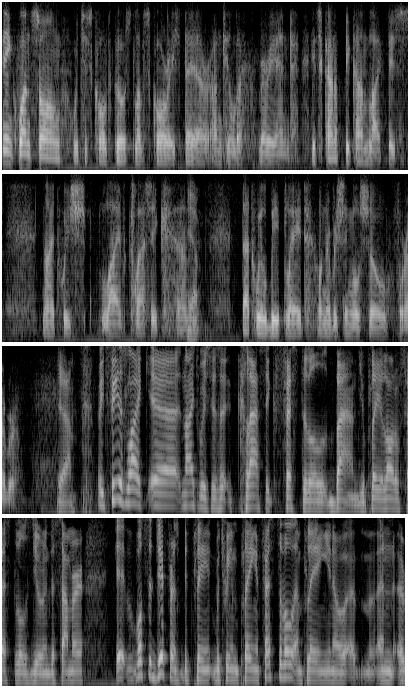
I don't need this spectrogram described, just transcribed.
think one song, which is called Ghost Love Score, is there until the very end. It's kind of become like this Nightwish live classic, and Yeah. that will be played on every single show forever. Yeah, it feels like uh, Nightwish is a classic festival band. You play a lot of festivals during the summer. It, what's the difference between between playing a festival and playing, you know, um, an uh,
